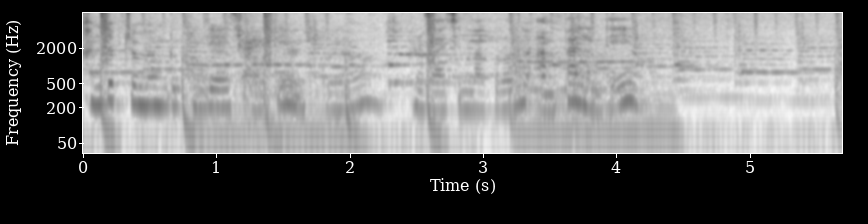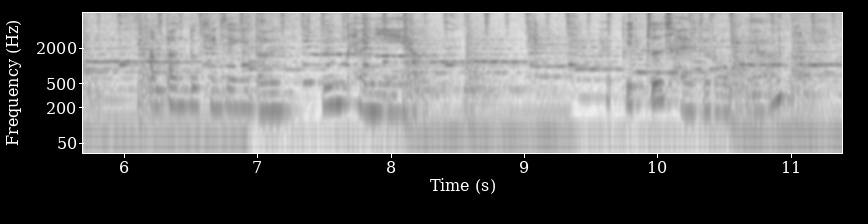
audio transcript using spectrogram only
간접 조명도 굉장히 잘 되어 있고요. 그리고 마지막으로는 안방인데요. 안방도 굉장히 넓은 편이에요. 햇빛도 잘 들어오고요.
